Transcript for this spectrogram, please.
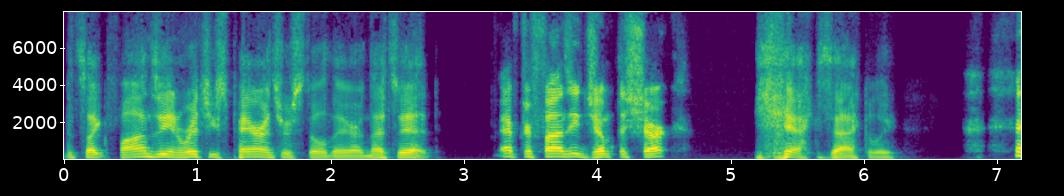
it's like Fonzie and Richie's parents are still there, and that's it. after Fonzie jumped the shark. Yeah, exactly.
